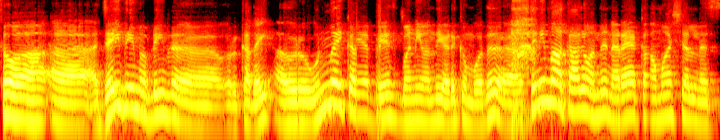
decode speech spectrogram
ஸோ ஜெய் பீம் அப்படிங்கிற ஒரு கதை. ஒரு உண்மை கதையை பேஸ் பண்ணி வந்து எடுக்கும்போது சினிமாக்காக வந்து நிறைய கமர்ஷியல்னஸ்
